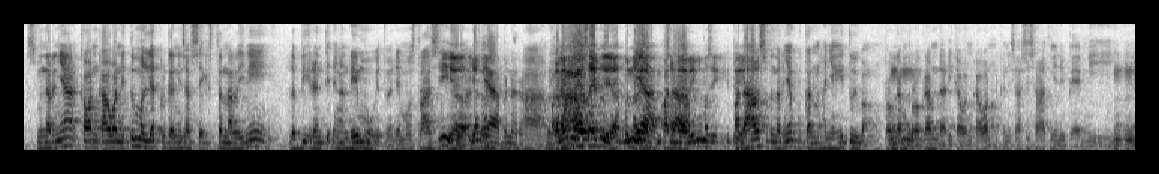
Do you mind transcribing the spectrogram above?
sebenarnya kawan-kawan itu melihat organisasi eksternal ini lebih identik dengan demo gitu, demonstrasi. Iya, gitu iya kan? Ya benar. Ah, Kalian padahal- merasa itu ya, benar Iya, ya? Pada- hari ini masih itu ya? Padahal sebenarnya bukan hanya itu, Bang. Program-program dari kawan-kawan organisasi salah satunya di PMI. Mm-mm.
